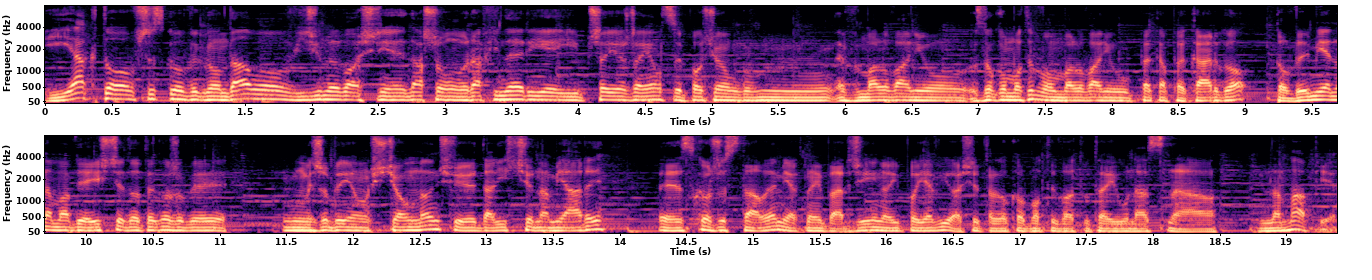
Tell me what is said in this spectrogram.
jak to wszystko wyglądało. Widzimy właśnie naszą rafinerię i przejeżdżający pociąg w malowaniu, z lokomotywą w malowaniu PKP Cargo. To wy mnie namawialiście do tego, żeby, żeby ją ściągnąć, daliście namiary. E, Skorzystałem jak najbardziej, no i pojawiła się ta lokomotywa tutaj u nas na, na mapie.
